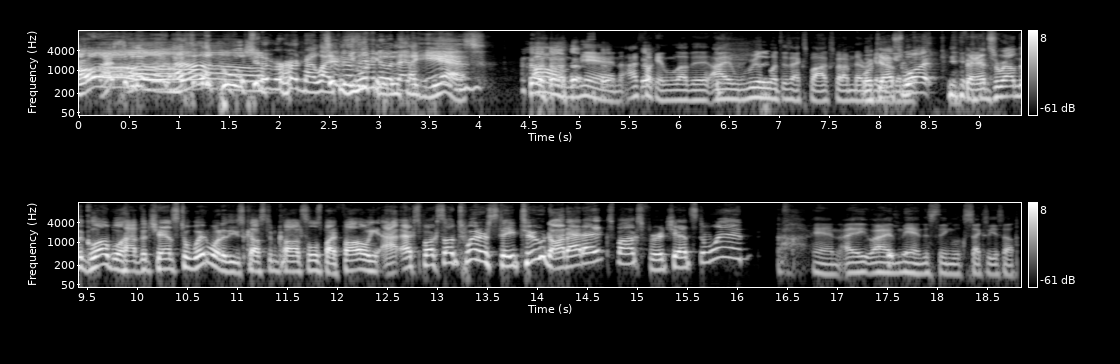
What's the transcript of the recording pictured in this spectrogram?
Oh, that's the, that's some of the coolest shit I've ever heard in my life. Because you look at this like, yeah. oh man, I fucking love it. I really want this Xbox, but I'm never. Well, gonna guess what? Fans around the globe will have the chance to win one of these custom consoles by following at Xbox on Twitter. Stay tuned on at Xbox for a chance to win. Oh, man, I, I, man, this thing looks sexy as hell.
